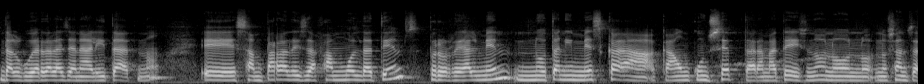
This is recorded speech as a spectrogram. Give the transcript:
del govern de la Generalitat. No? Eh, Se'n parla des de fa molt de temps, però realment no tenim més que, que un concepte ara mateix. No, no, no, no se'ns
